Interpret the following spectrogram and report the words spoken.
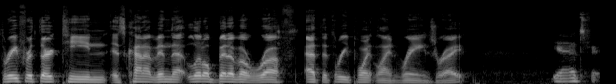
three for 13 is kind of in that little bit of a rough at the three point line range right Yeah, that's fair.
